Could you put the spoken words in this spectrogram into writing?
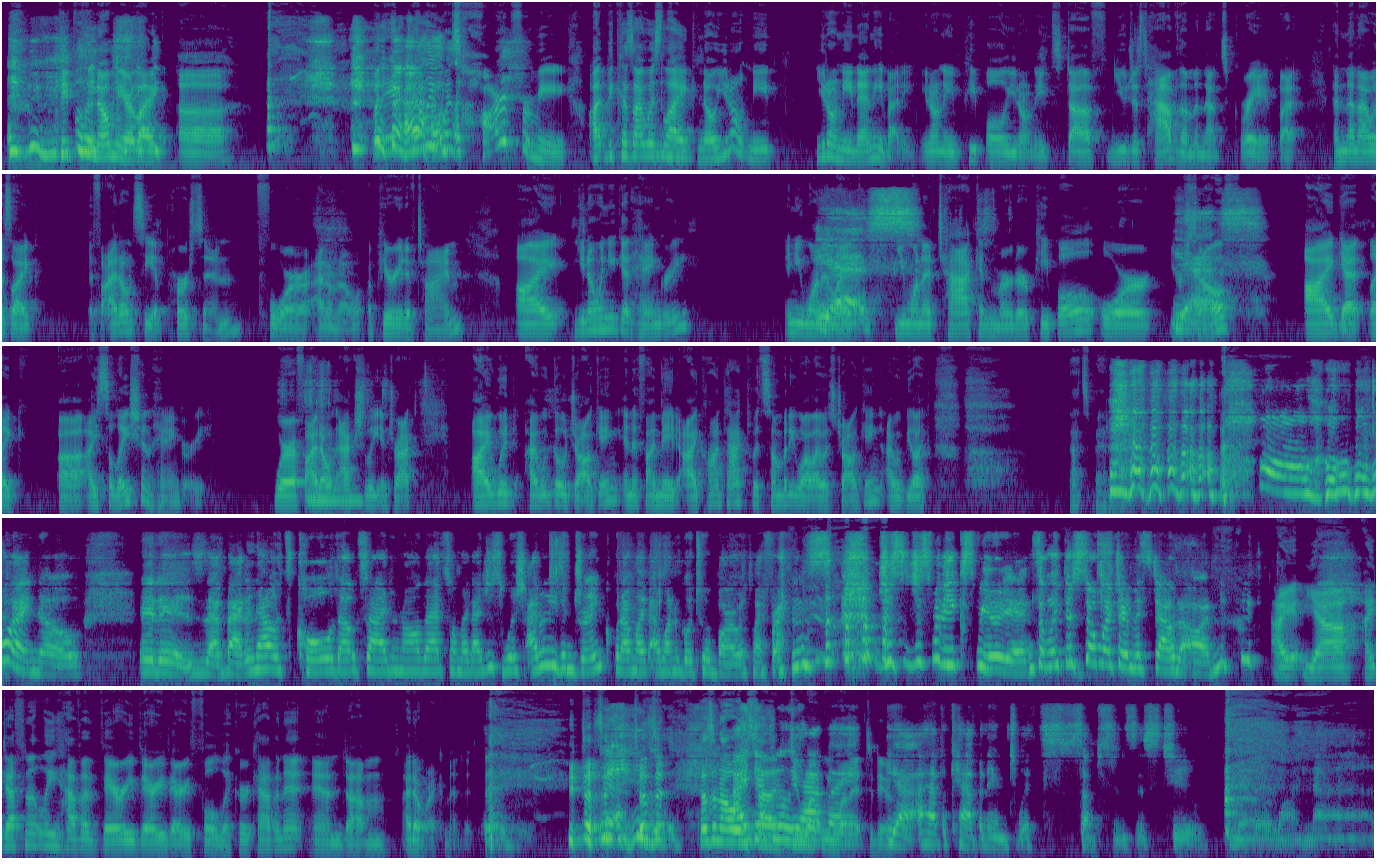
People who know me are like, uh. But it really was hard for me I, because I was Mhm. like, no, you don't need you don't need anybody. You don't need people. You don't need stuff. You just have them, and that's great. But and then I was like, if I don't see a person for I don't know a period of time, I you know when you get hangry and you want to yes. like you want to attack and murder people or yourself. Yes. I get like uh, isolation hangry, where if I don't Mm. actually interact, I would I would go jogging, and if I made eye contact with somebody while I was jogging, I would be like, "That's better." oh, I know. It is that bad. And now it's cold outside and all that. So I'm like, I just wish I don't even drink, but I'm like, I want to go to a bar with my friends. just just for the experience. I'm like, there's so much I missed out on. I yeah, I definitely have a very very very full liquor cabinet, and um, I don't recommend it. it doesn't it doesn't doesn't always uh, do what we a- want it to do. Yeah, I have a cabinet with substances too. Marijuana,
